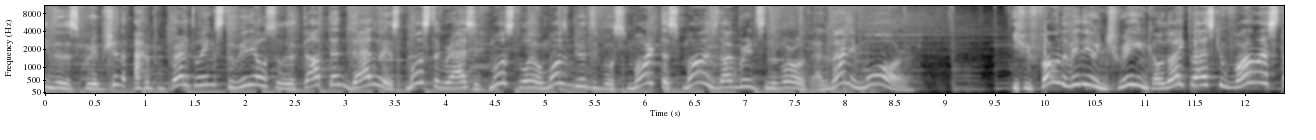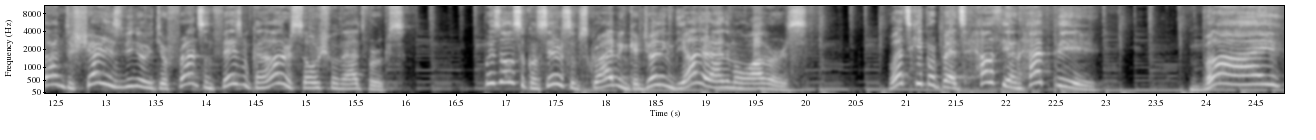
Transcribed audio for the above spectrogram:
In the description, I have prepared links to videos of the top 10 deadliest, most aggressive, most loyal, most beautiful, smartest, smallest dog breeds in the world, and many more. If you found the video intriguing, I would like to ask you one last time to share this video with your friends on Facebook and other social networks. Please also consider subscribing and joining the other animal lovers. Let's keep our pets healthy and happy! Bye!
